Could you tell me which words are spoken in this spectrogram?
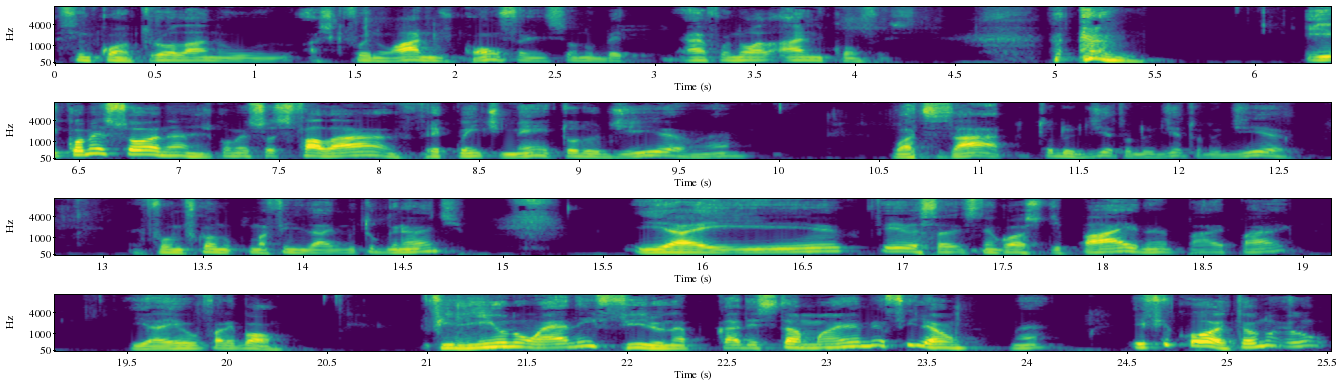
se encontrou lá no, acho que foi no Arnold Conference, ou no, é, foi no Arnold Conference. E começou, né? A gente começou a se falar frequentemente, todo dia, né? WhatsApp, todo dia, todo dia, todo dia. Fomos ficando com uma afinidade muito grande. E aí veio esse negócio de pai, né? Pai, pai. E aí eu falei, bom, filhinho não é nem filho, né? Por causa desse tamanho é meu filhão, né? E ficou. Então eu não, eu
